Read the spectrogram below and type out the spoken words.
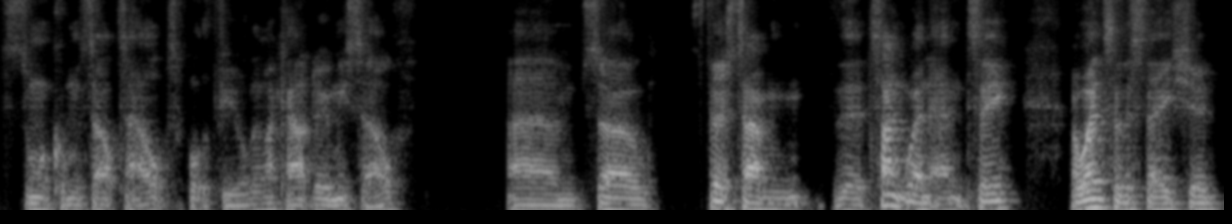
Someone comes out to help to put the fuel in. I can't do it myself. Um, so first time the tank went empty, I went to the station,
